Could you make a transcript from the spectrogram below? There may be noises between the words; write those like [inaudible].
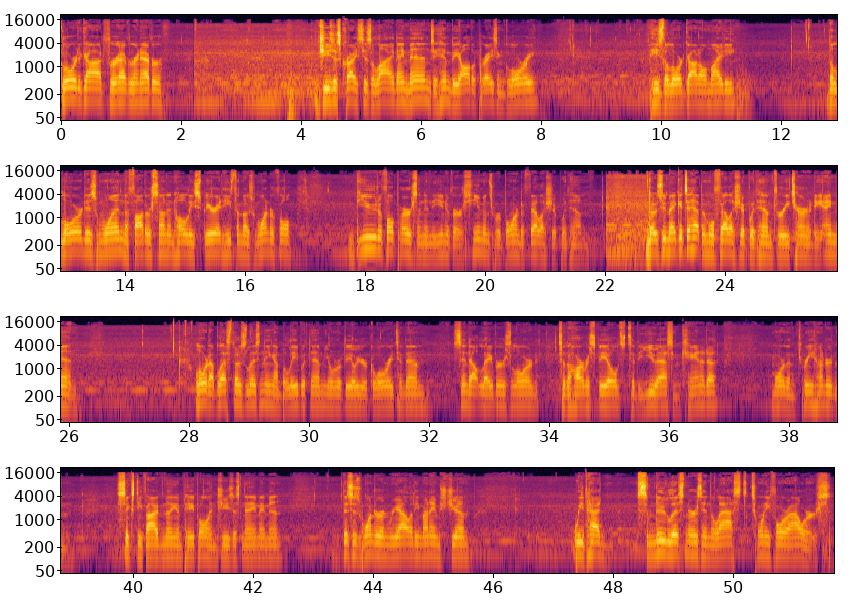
Glory to God forever and ever. Jesus Christ is alive. Amen. To him be all the praise and glory. He's the Lord God Almighty. The Lord is one, the Father, Son, and Holy Spirit. He's the most wonderful, beautiful person in the universe. Humans were born to fellowship with him. Those who make it to heaven will fellowship with him for eternity. Amen. Lord, I bless those listening. I believe with them you'll reveal your glory to them. Send out laborers, Lord, to the harvest fields, to the U.S. and Canada. More than 365 million people. In Jesus' name, amen. This is Wonder and Reality. My name's Jim. We've had some new listeners in the last 24 hours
